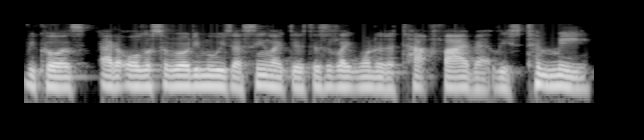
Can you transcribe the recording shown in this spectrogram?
because out of all the sorority movies I've seen like this, this is like one of the top five, at least to me.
